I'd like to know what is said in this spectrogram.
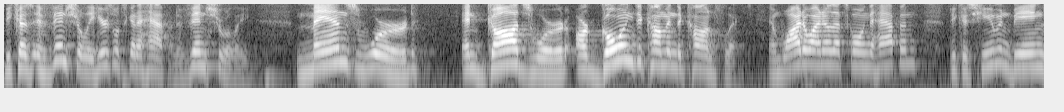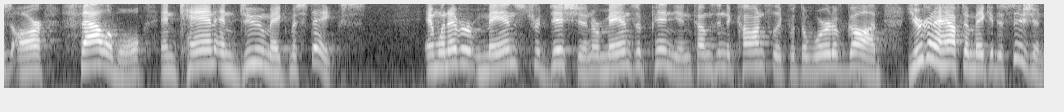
because eventually, here's what's going to happen. Eventually, man's word and God's word are going to come into conflict. And why do I know that's going to happen? Because human beings are fallible and can and do make mistakes. And whenever man's tradition or man's opinion comes into conflict with the Word of God, you're going to have to make a decision.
